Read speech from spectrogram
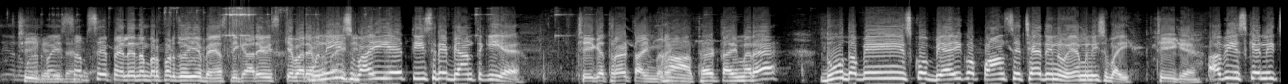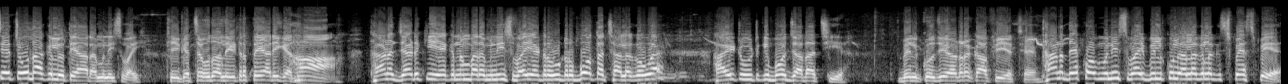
ठीक है भाई सबसे पहले नंबर पर जो ये भैंस दिखा रहे हो इसके बारे में मनीष भाई ये तीसरे ब्यांत की है। ठीक है थर्ड टाइमर हाँ। थर्ड टाइमर है। दूध अभी इसको ब्याई को पाँच से छह दिन हुए हैं मनीष भाई। ठीक है। अभी इसके नीचे चौदह किलो तैयार है मनीष भाई। ठीक है चौदह लीटर तैयारी कर। हाँ थन जड़ की एक नंबर है मनीष भाई अडर उडर बहुत अच्छा लगा हुआ है। हाइट उइट की बहुत ज़्यादा अच्छी है। बिल्कुल जी ऑर्डर काफ़ी अच्छा है। थन देखो मनीष भाई बिल्कुल अलग अलग स्पेस पे है।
